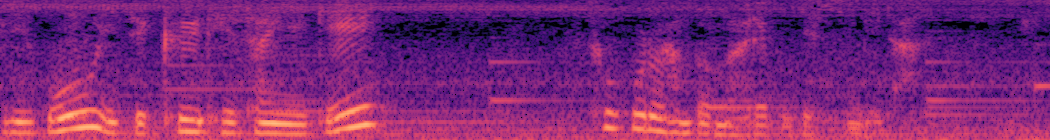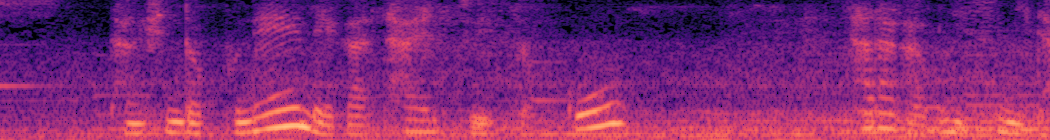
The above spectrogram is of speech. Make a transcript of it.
그리고 이제 그 대상에게 속으로 한번 말해 보겠습니다. 당신 덕분에 내가 살 수 있었고 살아가고 있습니다.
